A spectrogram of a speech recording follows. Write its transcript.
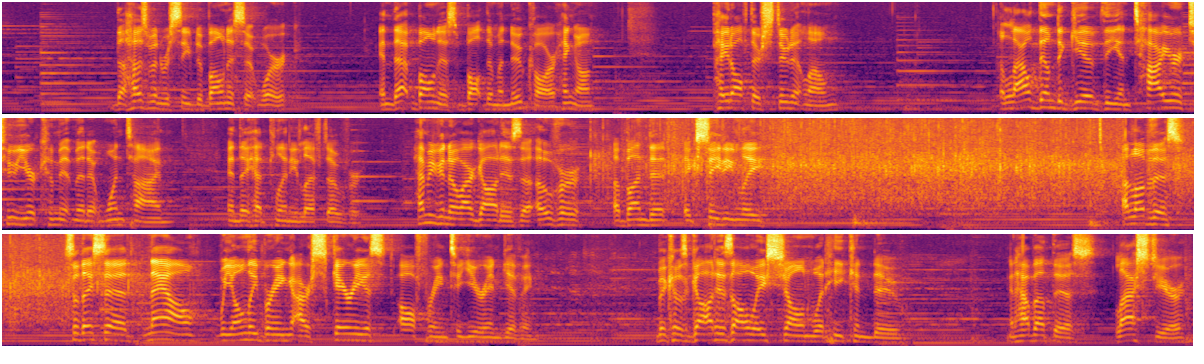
the husband received a bonus at work, and that bonus bought them a new car. Hang on. Paid off their student loan, allowed them to give the entire two year commitment at one time, and they had plenty left over. How many of you know our God is uh, over abundant, exceedingly? I love this. So they said, now we only bring our scariest offering to year end giving because God has always shown what He can do. And how about this? Last year,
